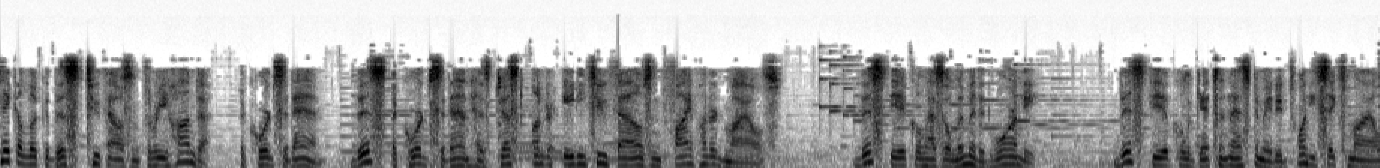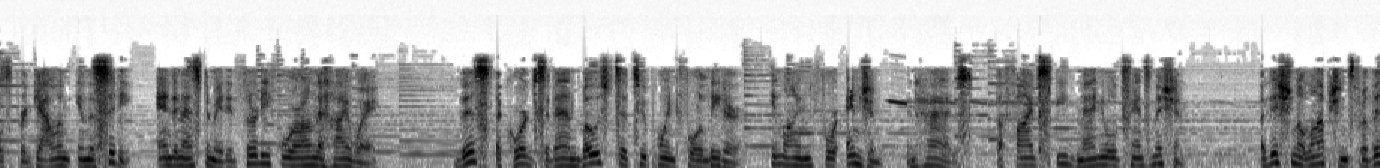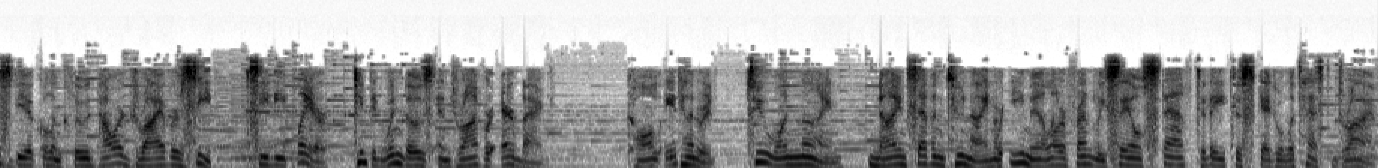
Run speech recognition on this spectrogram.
Take a look at this 2003 Honda Accord sedan. This Accord sedan has just under 82,500 miles. This vehicle has a limited warranty. This vehicle gets an estimated 26 miles per gallon in the city, and an estimated 34 on the highway. This Accord sedan boasts a 2.4-liter, inline-four engine, and has a 5-speed manual transmission. Additional options for this vehicle include power driver's seat, CD player, tinted windows and driver airbag. Call 800-219-9729 or email our friendly sales staff today to schedule a test drive.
